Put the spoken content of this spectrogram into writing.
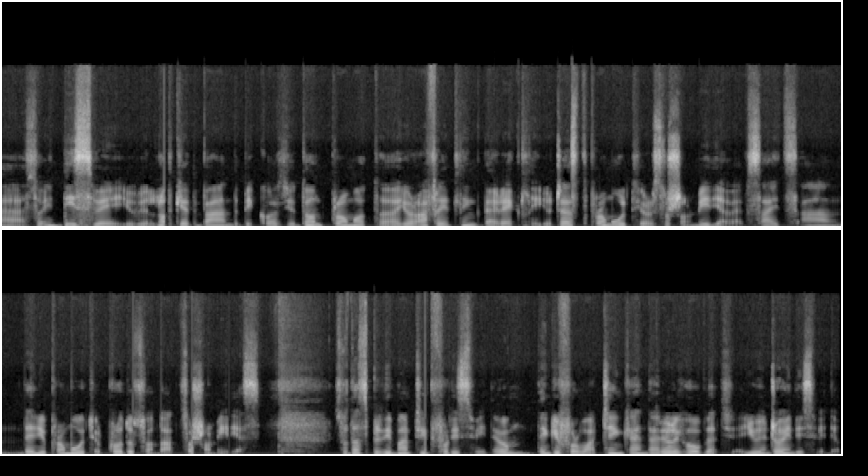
Uh, so in this way, you will not get banned because you don't promote uh, your affiliate link directly. You just promote your social media websites and then you promote your products on that social medias. So that's pretty much it for this video. Thank you for watching and I really hope that you enjoy this video.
